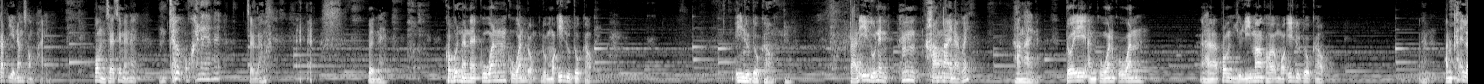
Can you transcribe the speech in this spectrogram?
กัดเย็นทั้งสองภายผมเจอเส้นนั้นเนี่ยเจอโอเคเลยนะเจอแล้วเป็นไงขบวนนั้นเนี่ยกูวันกูวันดงดูหมออีหลูตัวเก่า อีลูโดเก่าแต่อีลูนั่นมันห่างง่ายนะเว้ยห่างง่ายนะโดยอันกวนกวนอ่าผมอยู่ลีมาก็หมออีลูโดเก่าอันใครไร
